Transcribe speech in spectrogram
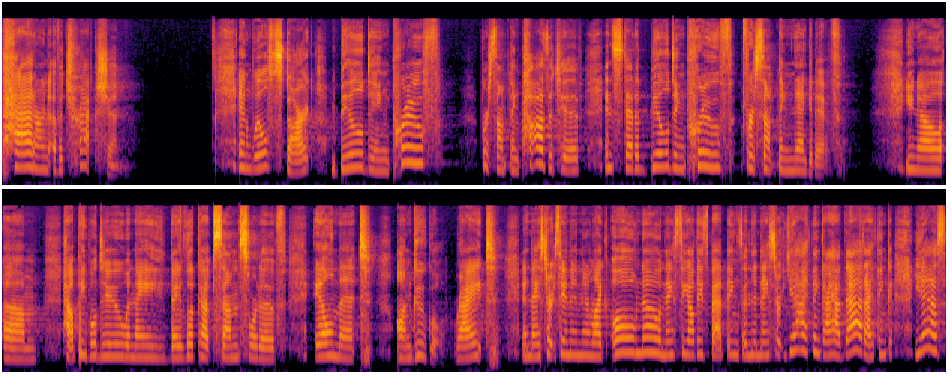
pattern of attraction. And we'll start building proof for something positive instead of building proof for something negative. You know um, how people do when they, they look up some sort of ailment on Google, right? And they start seeing it and they're like, oh no, and they see all these bad things. And then they start, yeah, I think I have that. I think, yes.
